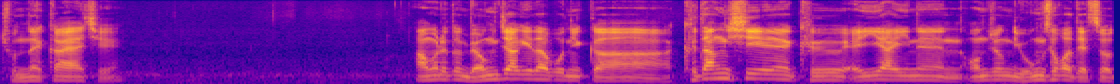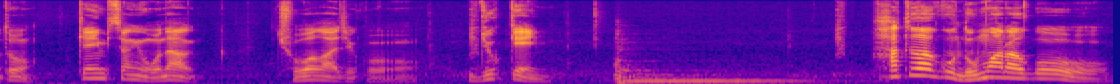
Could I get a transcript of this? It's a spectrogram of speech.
존내 까야지. 아무래도 명작이다 보니까 그 당시에 그 AI는 어느 정도 용서가 됐어도 게임성이 워낙 좋아가지고 뉴 게임 하드하고 노멀하고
